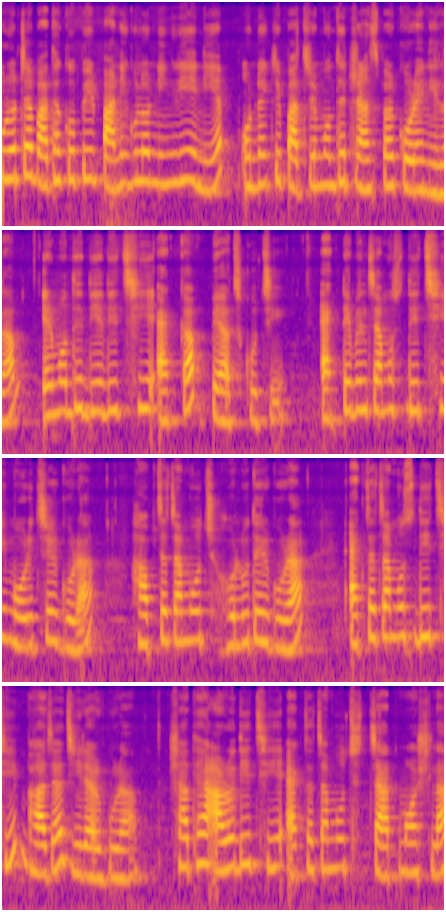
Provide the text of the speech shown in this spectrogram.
পুরোটা বাঁধাকপির পানিগুলো নিংড়িয়ে নিয়ে অন্য একটি পাত্রের মধ্যে ট্রান্সফার করে নিলাম। এর মধ্যে দিয়ে দিচ্ছি এক কাপ পেঁয়াজ কুচি, এক টেবিল চামচ দিচ্ছি মরিচের গুঁড়া, হাফ চা চামচ হলুদের গুঁড়া, এক চা চামচ দিচ্ছি ভাজা জিরার গুঁড়া, সাথে আরও দিচ্ছি এক চা চামচ চাট মশলা,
